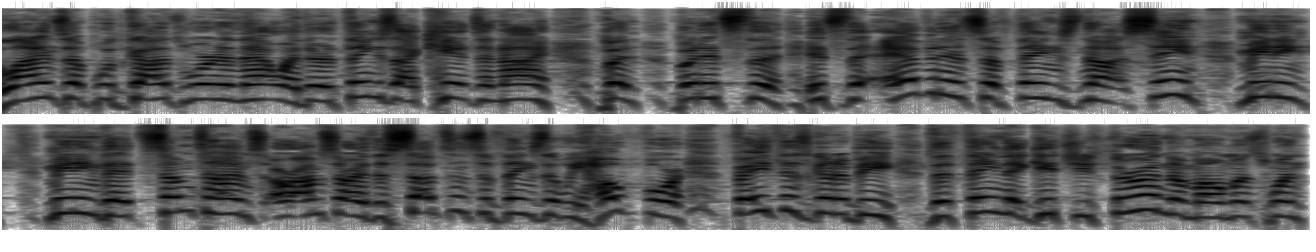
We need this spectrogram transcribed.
lines up with God's word in that way. There are things I can't deny, but but it's the it's the evidence of things not seen, meaning meaning that sometimes, or I'm sorry, the substance of things that we hope for, faith is going to be the thing that that you through in the moments when,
